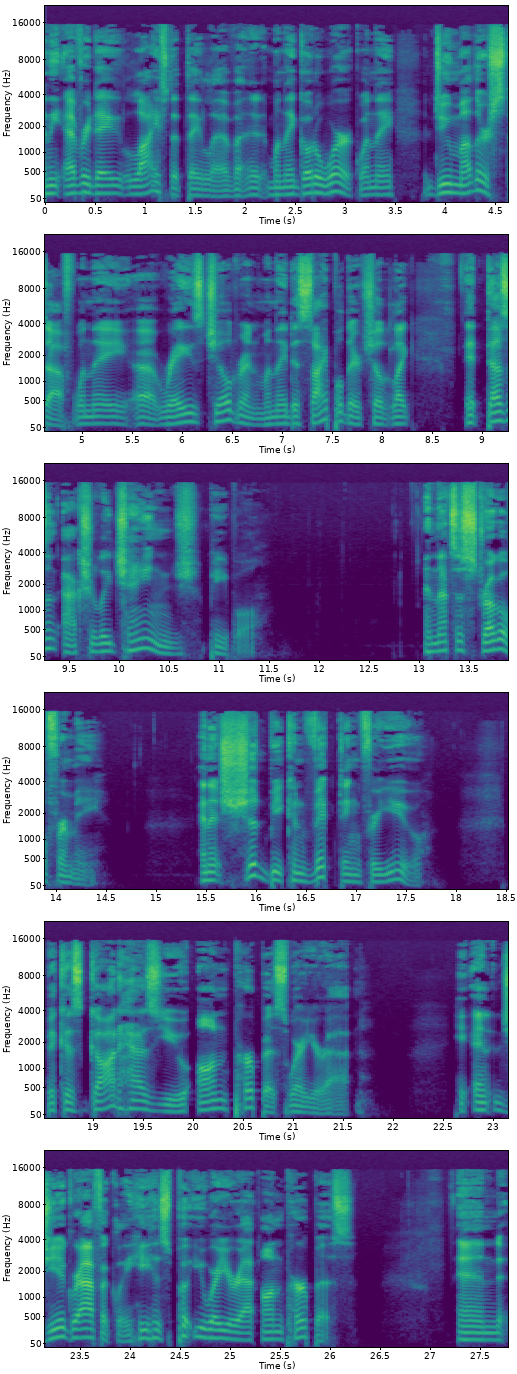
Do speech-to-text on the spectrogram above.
in the everyday life that they live uh, when they go to work when they do mother stuff when they uh, raise children when they disciple their children like it doesn't actually change people. And that's a struggle for me. And it should be convicting for you because god has you on purpose where you're at. He, and geographically he has put you where you're at on purpose. And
